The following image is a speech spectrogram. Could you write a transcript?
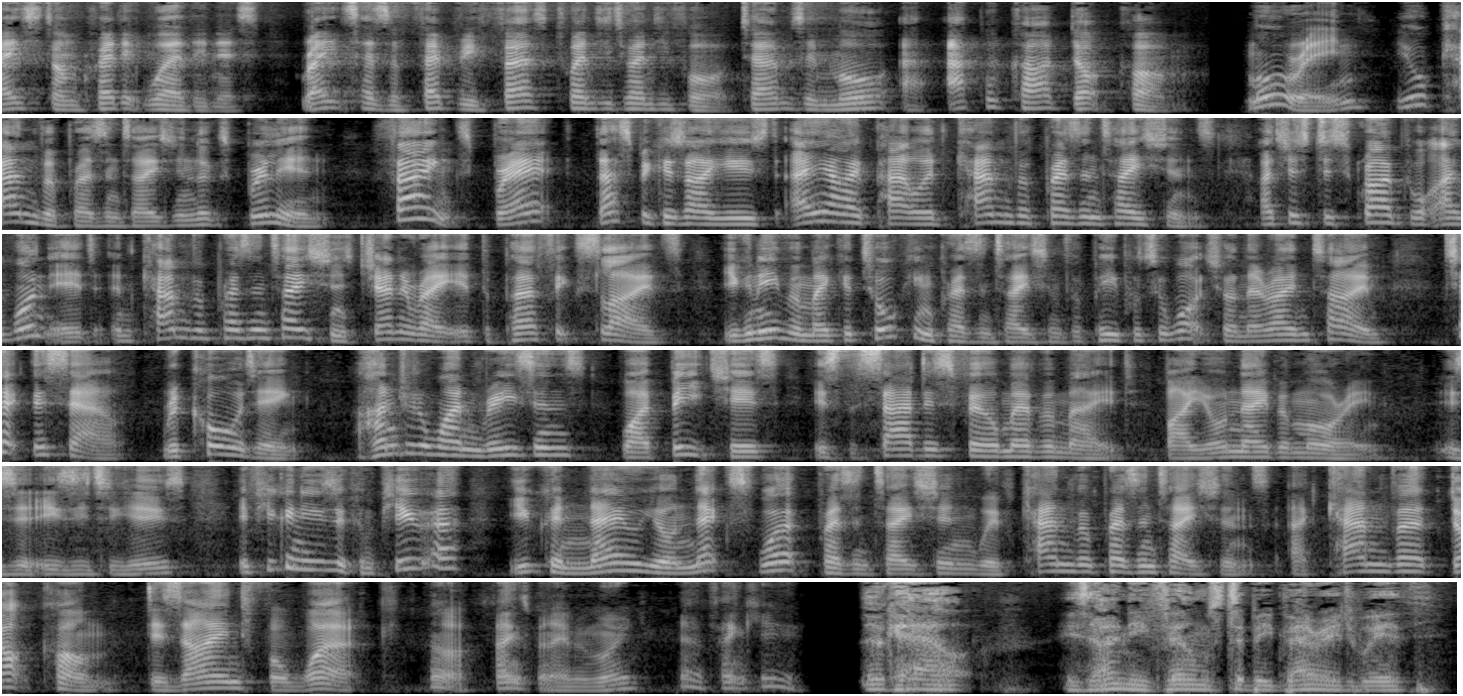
based on credit worthiness. Rates as of February 1st, 2024. Terms and more at applecard.com. Maureen, your Canva presentation looks brilliant. Thanks, Brett. That's because I used AI powered Canva presentations. I just described what I wanted, and Canva presentations generated the perfect slides. You can even make a talking presentation for people to watch on their own time. Check this out Recording 101 Reasons Why Beaches is the Saddest Film Ever Made by your neighbour Maureen. Is it easy to use? If you can use a computer, you can nail your next work presentation with Canva Presentations at canva.com, designed for work. Oh, thanks, my neighbour Maureen. Oh, thank you. Look out. There's only films to be buried with.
